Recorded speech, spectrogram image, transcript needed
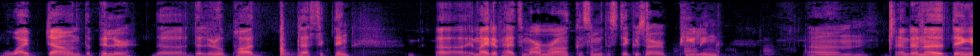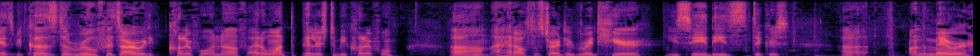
wipe down the pillar the the little pod plastic thing. Uh, it might have had some armor on because some of the stickers are peeling. Um, and another thing is because the roof is already colorful enough I don't want the pillars to be colorful. Um, I had also started right here you see these stickers uh, on the mirror.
